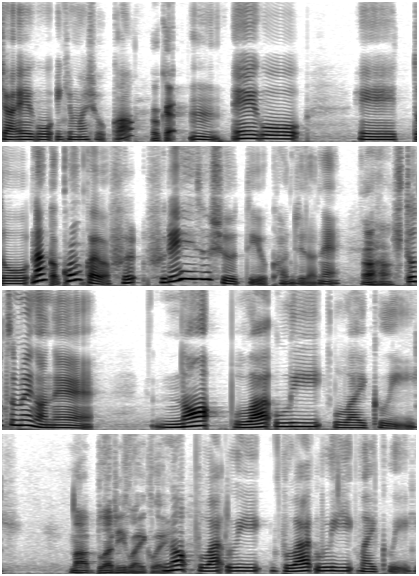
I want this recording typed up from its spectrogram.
じゃあ英語いきましょうか Okay. うん英語えーっとなんか今回はフフレーズ集っていう感じだね Uh huh. 一つ目がね not bloodly likely Not bloody likely. not bloodly bloodly likely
